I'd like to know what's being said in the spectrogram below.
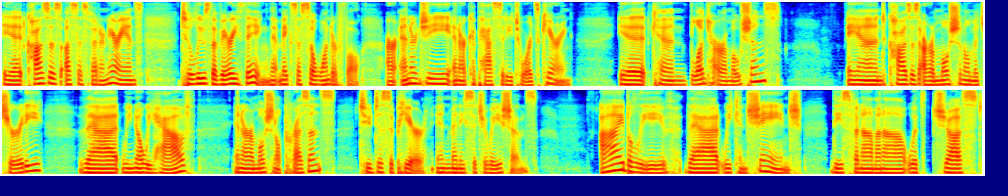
It causes us as veterinarians to lose the very thing that makes us so wonderful our energy and our capacity towards caring. It can blunt our emotions and causes our emotional maturity that we know we have and our emotional presence to disappear in many situations. I believe that we can change these phenomena with just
